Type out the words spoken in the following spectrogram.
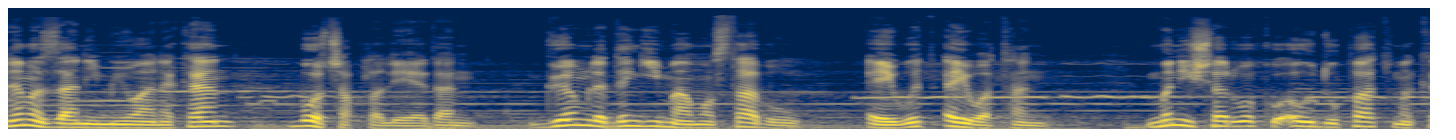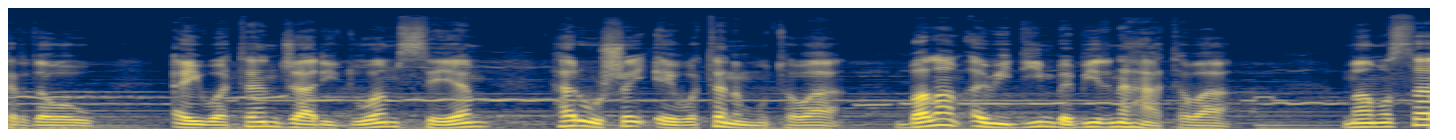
نەمەزانی میوانەکان بۆ چەپڵە لێ ئەدەن. گوێم لە دەنگی مامۆستا بوو ئەیوت ئەی وەتەن. منیش هەر وەکوو ئەو دووپاتمە کردەوە و ئەی وەتەن جاری دووەم سێیەم هەر وشەی ئەی وەتەنم وتەوە بەڵام ئەوی دیم بە بیر نەهاتەوە مامۆستا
